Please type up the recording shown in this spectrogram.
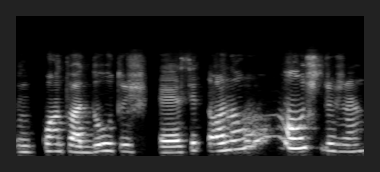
enquanto adultos, é, se tornam monstros, né?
